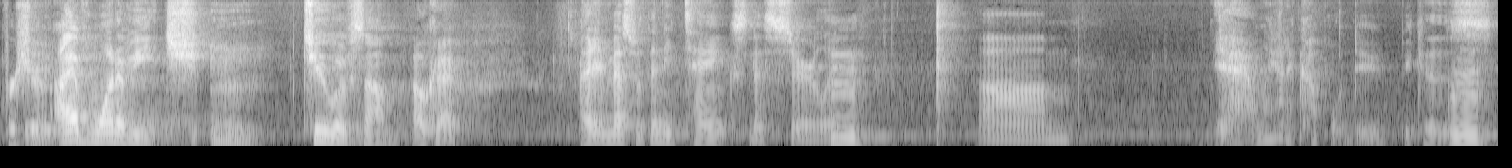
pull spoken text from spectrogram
for sure. Dude. I have one of each, two of some. okay. I didn't mess with any tanks necessarily. Hmm. Um, yeah, I only had a couple, dude, because Hmm.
